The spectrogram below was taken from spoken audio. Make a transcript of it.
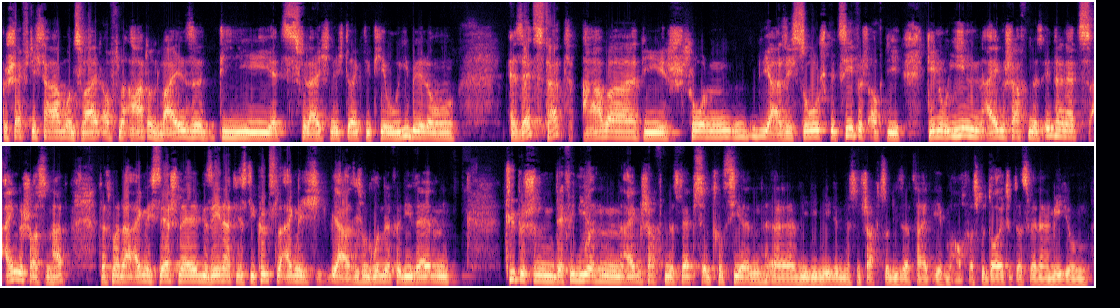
beschäftigt haben und zwar halt auf eine Art und Weise, die jetzt vielleicht nicht direkt die Theoriebildung ersetzt hat, aber die schon ja sich so spezifisch auf die genuinen Eigenschaften des Internets eingeschossen hat, dass man da eigentlich sehr schnell gesehen hat, dass die Künstler eigentlich ja sich im Grunde für dieselben typischen definierenden Eigenschaften des Webs interessieren, äh, wie die Medienwissenschaft zu dieser Zeit eben auch. Was bedeutet das, wenn ein Medium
